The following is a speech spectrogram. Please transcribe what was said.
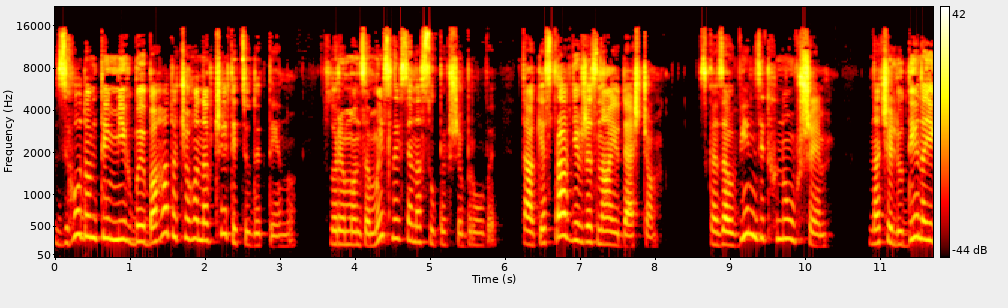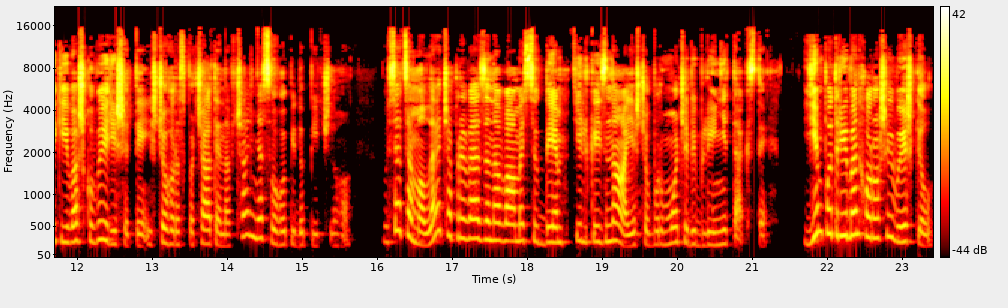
Згодом ти міг би багато чого навчити цю дитину. Флоремон замислився, насупивши брови. Так, я справді вже знаю дещо, сказав він, зітхнувши, наче людина, якій важко вирішити, із чого розпочати навчання свого підопічного. Уся ця малеча, привезена вами сюди, тільки й знає, що бурмоче біблійні тексти. Їм потрібен хороший вишкіл.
